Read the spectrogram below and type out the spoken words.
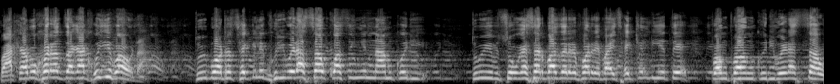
পাকা বোখরার জায়গা খুঁজি পাও না। তুই মোটর সাইকেলে ঘুরি বেড়াচ্ছাও ক্রসিং এর নাম করি। তুমি চৌগাছার বাজারের পরে বাইসাইকেল নিয়েতে পং পং করি বেড়াচ্ছাও।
